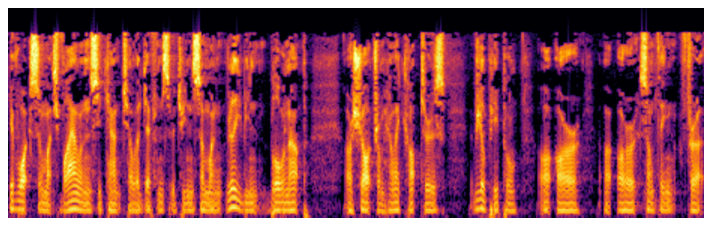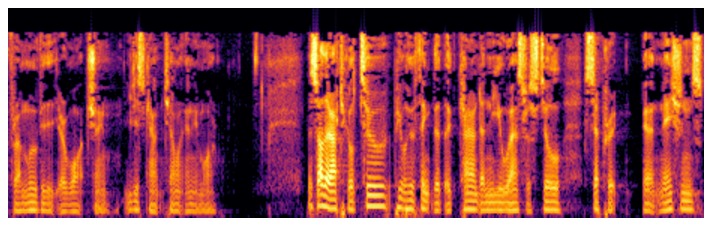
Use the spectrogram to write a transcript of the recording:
You've watched so much violence you can't tell the difference between someone really being blown up or shot from helicopters, real people, or or, or something for, for a movie that you're watching. You just can't tell it anymore. This other article too, people who think that Canada and the US are still separate uh, nations,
